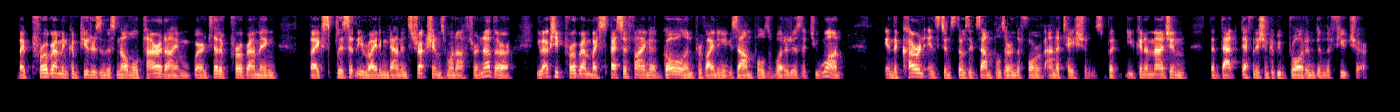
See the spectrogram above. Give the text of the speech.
by programming computers in this novel paradigm where instead of programming by explicitly writing down instructions one after another, you actually program by specifying a goal and providing examples of what it is that you want. In the current instance, those examples are in the form of annotations, but you can imagine that that definition could be broadened in the future.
